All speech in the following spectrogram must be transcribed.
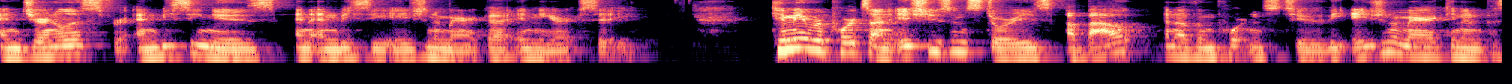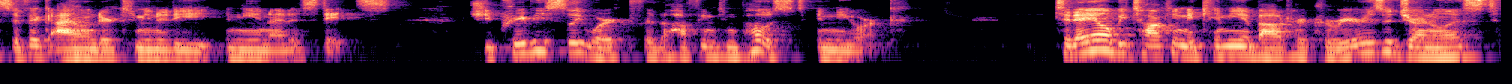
and journalist for NBC News and NBC Asian America in New York City. Kimmy reports on issues and stories about and of importance to the Asian American and Pacific Islander community in the United States. She previously worked for the Huffington Post in New York. Today, I'll be talking to Kimmy about her career as a journalist,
